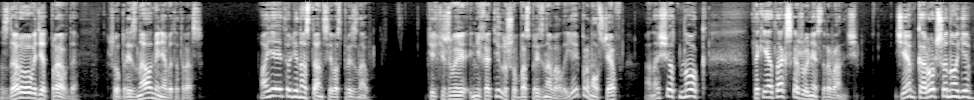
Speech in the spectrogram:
«Здорово, дед, правда. Что, признал меня в этот раз?» А я и тоді на станції вас признав. Тільки ж ви не хотіли, щоб вас признавали, я й промолчав. А насчет ног, так я так скажу, Нестор Иванович. Чем коротше ноги,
